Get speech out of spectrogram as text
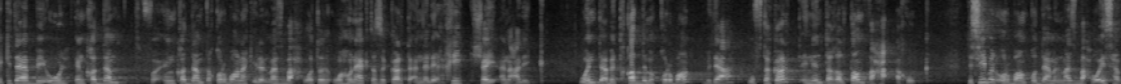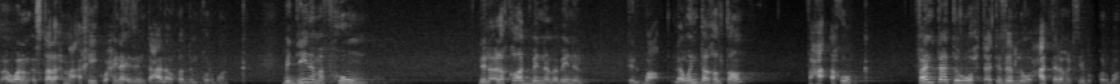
الكتاب بيقول إن قدمت إن قدمت قربانك إلى المذبح وهناك تذكرت أن لأخيك شيئا عليك. وانت بتقدم القربان بتاعك وافتكرت ان انت غلطان في حق أخوك. تسيب القربان قدام المذبح ويذهب اولا اصطلح مع أخيك وحينئذ تعالى وقدم قربانك. بيدينا مفهوم للعلاقات بيننا ما بين البعض. لو انت غلطان في حق أخوك فانت تروح تعتذر له حتى لو هتسيب القربان.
